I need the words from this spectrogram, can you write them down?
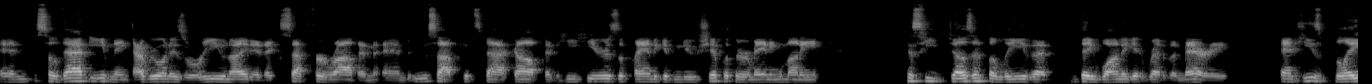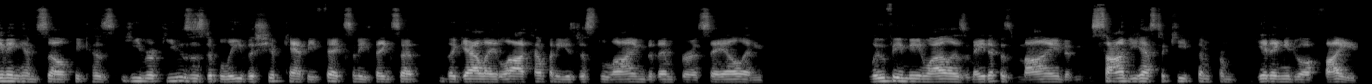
And so that evening, everyone is reunited except for Robin, and Usopp gets back up and he hears the plan to get a new ship with the remaining money because he doesn't believe that they want to get rid of the Mary. And he's blaming himself because he refuses to believe the ship can't be fixed, and he thinks that the Galley-La Company is just lying to them for a sale. And Luffy, meanwhile, has made up his mind, and Sanji has to keep them from getting into a fight.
